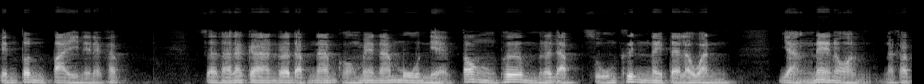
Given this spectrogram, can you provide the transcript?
เป็นต้นไปเนี่ยนะครับ สถานการณ์ระดับน้ำของแม่น้ำมูลเนี่ยต้องเพิ่มระดับสูงขึ้นในแต่ละวันอย่างแน่นอนนะครับ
